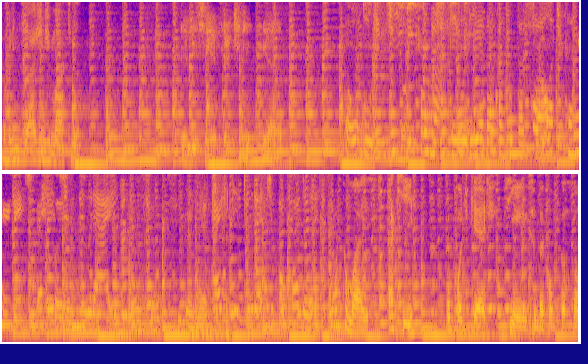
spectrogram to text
Aprendizagem de máquina. Inteligência artificial. Algoritmos. Informática. Teoria da computação. Robótica. Internet das Redes coisas. neurais. Segurança cibernética. Arquitetura de computadores. E muito mais aqui no podcast Ciência da Computação.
